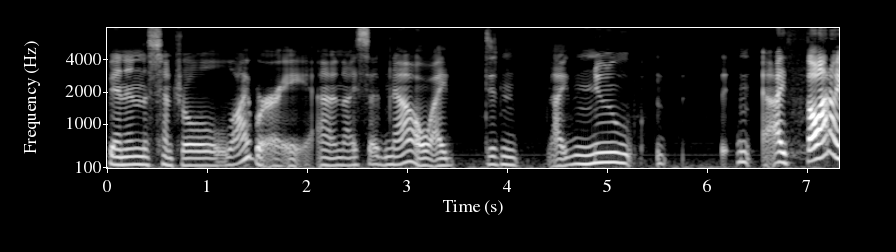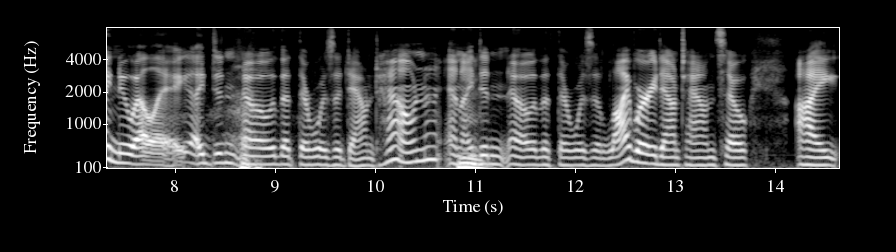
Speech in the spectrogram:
been in the Central Library, and I said no, I didn't. I knew, I thought I knew LA. I didn't know that there was a downtown, and I hmm. didn't know that there was a library downtown. So I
